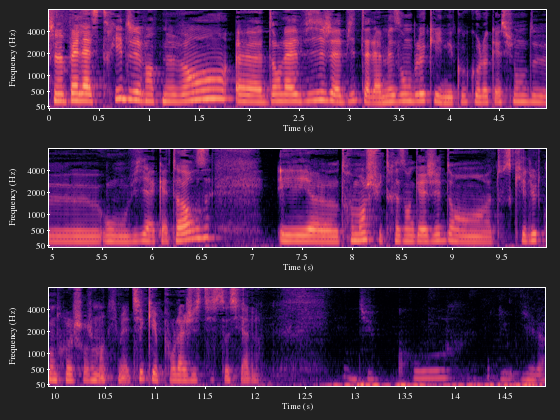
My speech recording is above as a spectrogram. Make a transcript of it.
Je m'appelle Astrid, j'ai 29 ans. Euh, dans la vie, j'habite à la Maison Bleue, qui est une éco-colocation de... où on vit à 14. Et euh, autrement, je suis très engagée dans tout ce qui est lutte contre le changement climatique et pour la justice sociale. Du coup, il est là.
